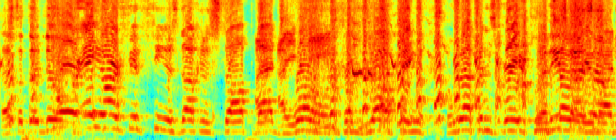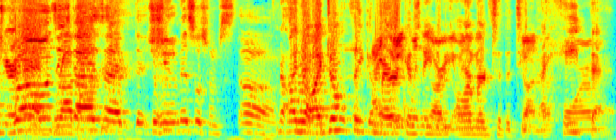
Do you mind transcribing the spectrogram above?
That's what they're doing. Your AR-15 is not going to stop that I- I drone hate- from dropping weapons-grade When these guys plutonium have on your drones, head, these guys have that shoot missiles from. Oh, no, I know. I don't think Americans need to be armored to the teeth. I hate that.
